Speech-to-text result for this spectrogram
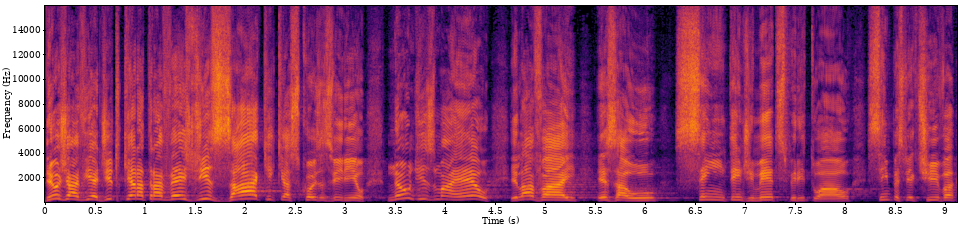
Deus já havia dito que era através de Isaac que as coisas viriam, não de Ismael. E lá vai Esaú, sem entendimento espiritual, sem perspectiva,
